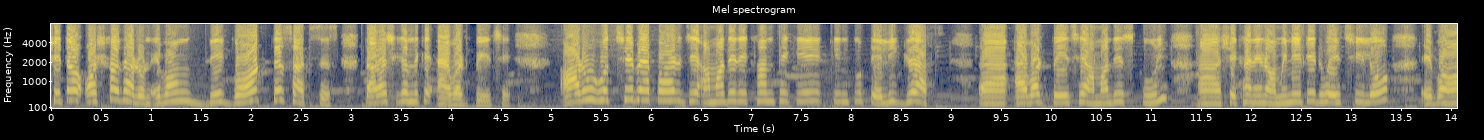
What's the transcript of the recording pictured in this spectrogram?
সেটা অসাধারণ এবং দে গট দ্য সাকসেস তারা সেখান থেকে অ্যাওয়ার্ড পেয়েছে। আরও হচ্ছে ব্যাপার যে আমাদের এখান থেকে কিন্তু টেলিগ্রাফ অ্যাওয়ার্ড পেয়েছে আমাদের স্কুল সেখানে নমিনেটেড হয়েছিল এবং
